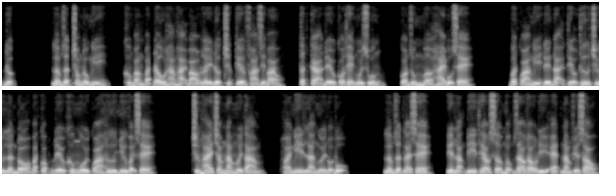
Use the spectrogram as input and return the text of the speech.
được. Lâm giật trong đầu nghĩ, không bằng bắt đầu hãm hại báo lấy được chiếc kia phá diệt bao, tất cả đều có thể ngồi xuống, còn dùng mở hai bộ xe. Bất quá nghĩ đến đại tiểu thư trừ lần đó bắt cóc đều không ngồi qua hư như vậy xe. Chương hai trăm năm mươi tám, hoài nghi là người nội bộ lâm giật lái xe, yên lặng đi theo sở mộng giao đau đi s năm phía sau,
